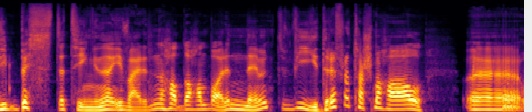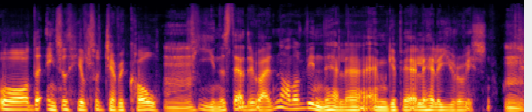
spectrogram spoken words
de beste tingene i verden hadde han bare nevnt videre fra Taj Mahal eh, og The Ancient Hills of Jericho. Mm. Fine steder i verden. Han har vunnet hele MGP, eller hele Eurovision. Mm.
